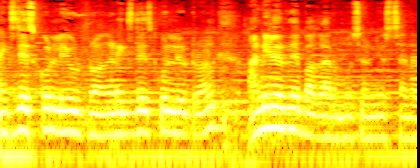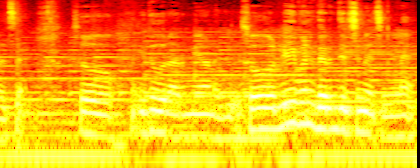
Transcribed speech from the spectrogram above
next day school leave விட்ருவாங்க நெக்ஸ்ட் டே ஸ்கூல் லீவ் விட்ருவாங்க அன்னிலேருந்தே பார்க்க ஆரம்பிச்சோம் நியூஸ் சேனல்ஸை ஸோ இது ஒரு அருமையான வியூ ஸோ லீவுன்னு தெரிஞ்சிருச்சுன்னு வச்சுங்களேன்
